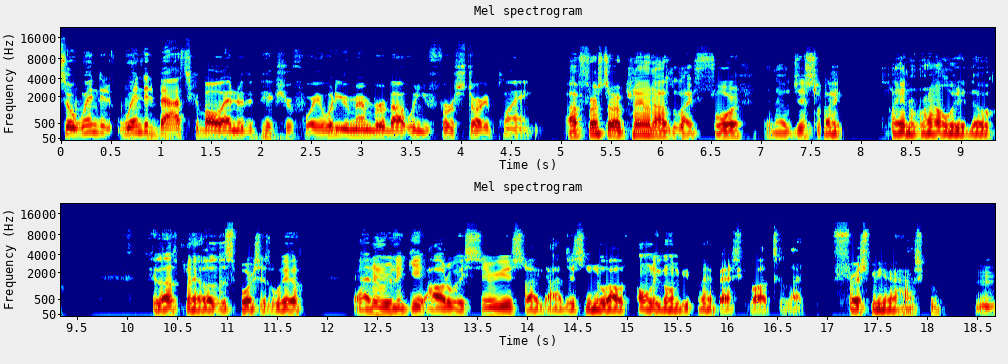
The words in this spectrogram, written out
So when did when did basketball enter the picture for you? What do you remember about when you first started playing? I first started playing when I was like four, and I was just like playing around with it though, because I was playing other sports as well. And I didn't really get all the way serious. Like I just knew I was only going to be playing basketball till like freshman year of high school. Hmm.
